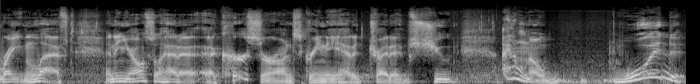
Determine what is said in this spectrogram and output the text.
right and left. And then you also had a, a cursor on screen that you had to try to shoot. I don't know. Wood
